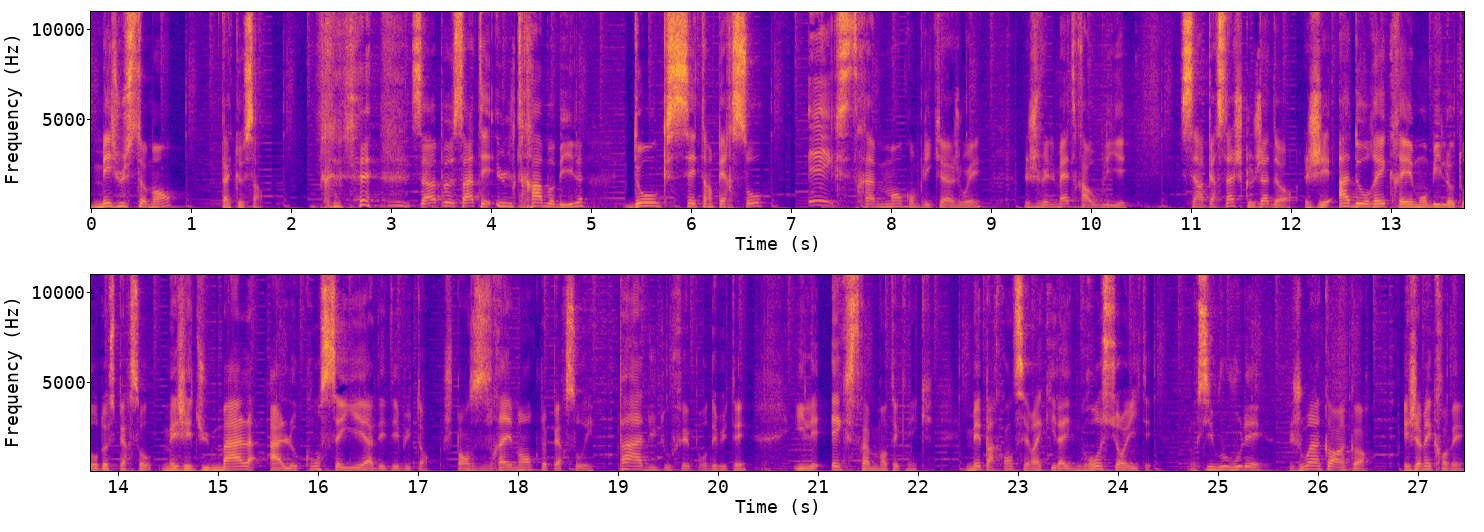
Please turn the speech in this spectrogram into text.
mais justement, t'as que ça. c'est un peu ça, t'es ultra mobile. Donc c'est un perso extrêmement compliqué à jouer. Je vais le mettre à oublier. C'est un personnage que j'adore. J'ai adoré créer mon build autour de ce perso, mais j'ai du mal à le conseiller à des débutants. Je pense vraiment que le perso est pas du tout fait pour débuter. Il est extrêmement technique. Mais par contre, c'est vrai qu'il a une grosse survivité. Donc si vous voulez jouer un corps à corps et jamais crever,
